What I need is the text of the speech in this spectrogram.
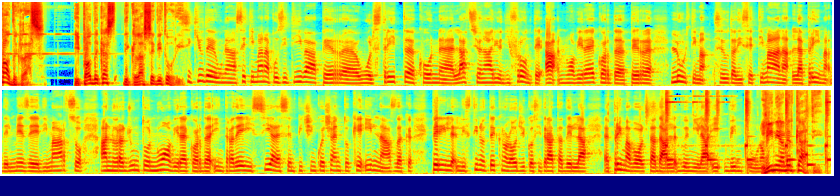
Podclass, i podcast di classe editori. Si chiude una settimana positiva per eh, Wall Street con eh, l'azionario di fronte a nuovi record per l'ultima seduta di settimana, la prima del mese di marzo, hanno raggiunto nuovi record intraday sia l'S&P 500 che il Nasdaq. Per il listino tecnologico si tratta della eh, prima volta dal 2021. Linea mercati.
